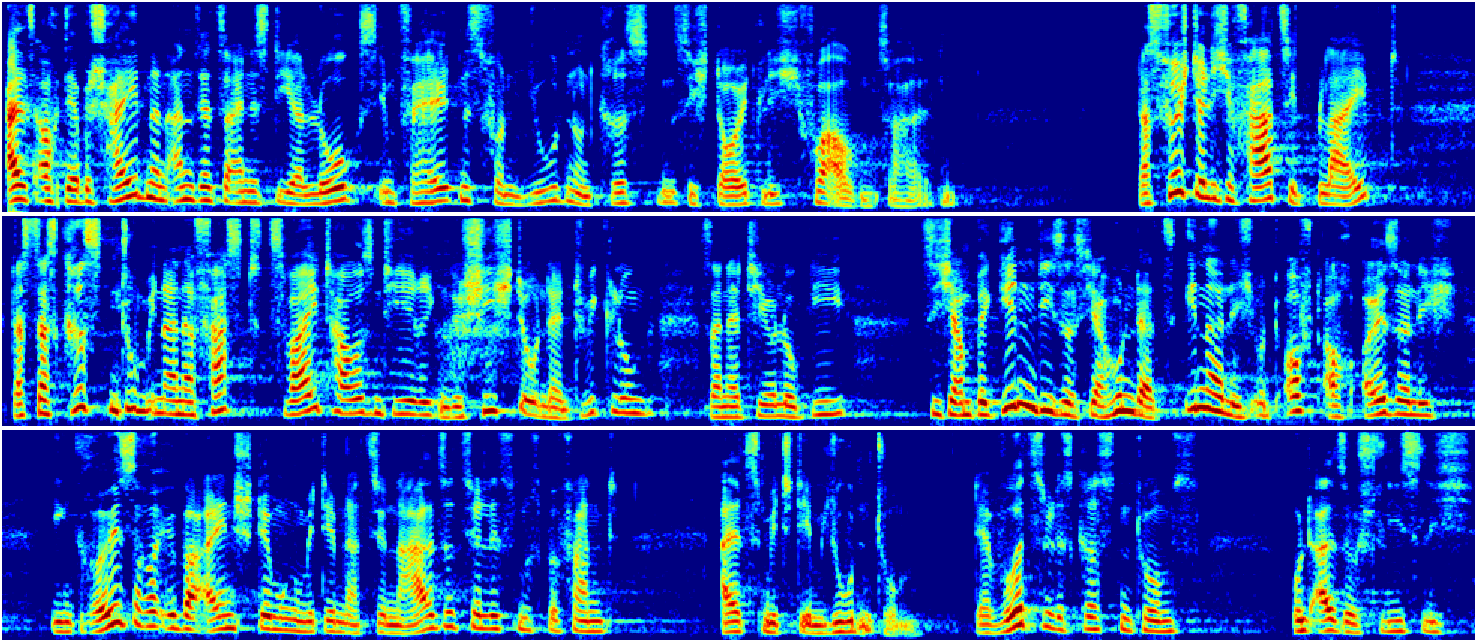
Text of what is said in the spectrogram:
als auch der bescheidenen Ansätze eines Dialogs im Verhältnis von Juden und Christen sich deutlich vor Augen zu halten. Das fürchterliche Fazit bleibt, dass das Christentum in einer fast 2000-jährigen Geschichte und Entwicklung seiner Theologie sich am Beginn dieses Jahrhunderts innerlich und oft auch äußerlich in größerer Übereinstimmung mit dem Nationalsozialismus befand als mit dem Judentum, der Wurzel des Christentums und also schließlich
